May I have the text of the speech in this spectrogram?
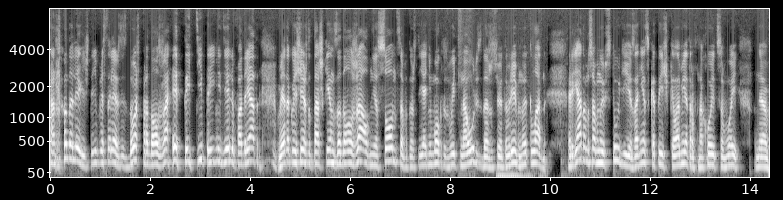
Антон Олегович, ты не представляешь, здесь дождь продолжает идти три недели подряд. У меня такое ощущение, что Ташкент задолжал мне солнце, потому что я не мог тут выйти на улицу даже все это время, но это ладно. Рядом со мной в студии за несколько тысяч километров находится мой э,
